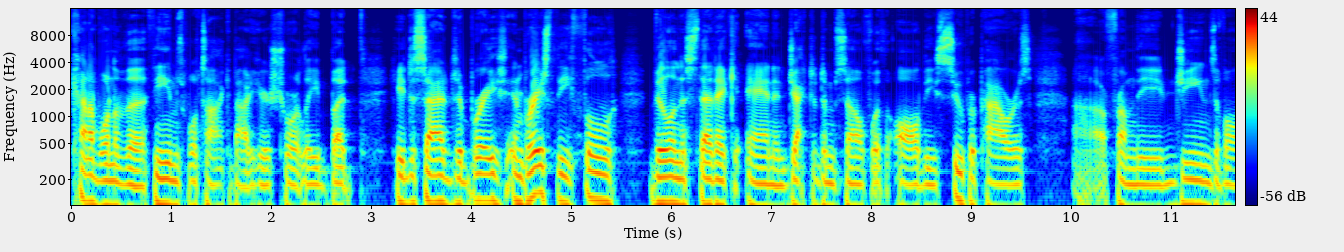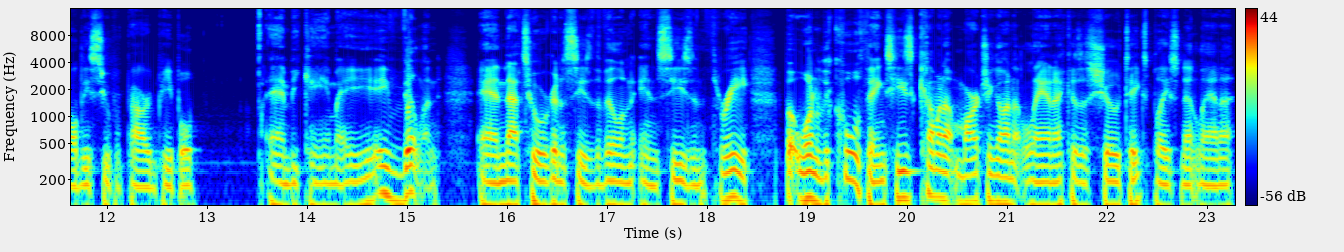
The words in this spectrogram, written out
kind of one of the themes we'll talk about here shortly. But he decided to embrace, embrace the full villain aesthetic and injected himself with all these superpowers uh, from the genes of all these superpowered people and became a, a villain. And that's who we're going to see as the villain in season three. But one of the cool things, he's coming up marching on Atlanta because the show takes place in Atlanta.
